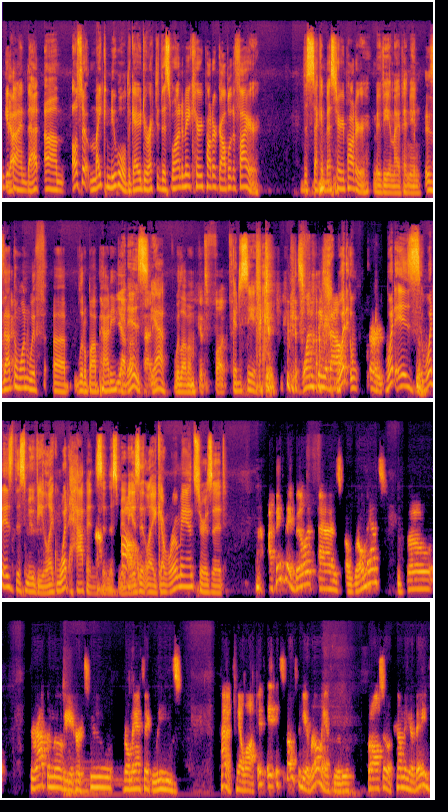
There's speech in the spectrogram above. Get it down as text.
Get Yeah. behind that. Um, also, Mike Newell, the guy who directed this, wanted to make Harry Potter Goblet of Fire the second best Harry Potter movie, in my opinion. Is that Okay. the one with uh little Bob Patty? Yeah, it Bobby is. Patty Yeah. We love him. Gets fucked. Good to see it. One fucked. thing about What or what is what is this movie? Like what happens in this movie? Is Oh. it like a romance or is it I think they bill it as a romance, though throughout the movie, her two romantic leads kind of tail off. It, it, it's supposed to be a romance movie, but also a coming of age.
